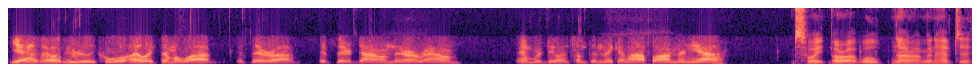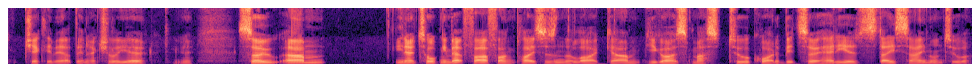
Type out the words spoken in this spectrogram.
Yeah, that would be really cool. I like them a lot. If they're uh, if they're down, they're around, and we're doing something they can hop on, then yeah. Sweet. All right. Well, no, I'm going to have to check them out then. Actually, yeah. Yeah. So, um, you know, talking about far flung places and the like, um, you guys must tour quite a bit. So, how do you stay sane on tour?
